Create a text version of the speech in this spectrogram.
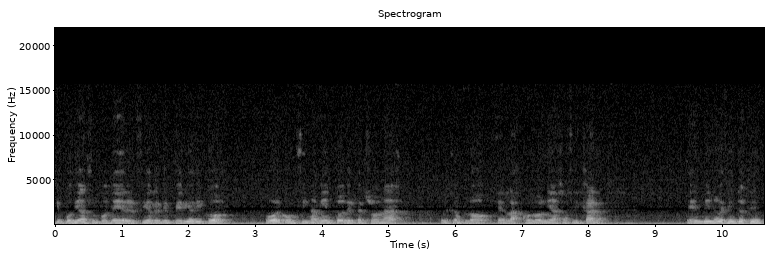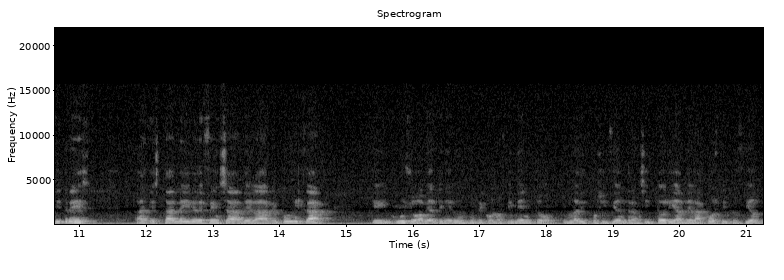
que podían suponer el cierre de periódicos o el confinamiento de personas, por ejemplo, en las colonias africanas. En 1933, esta ley de defensa de la República, que incluso había tenido un reconocimiento, una disposición transitoria de la Constitución,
